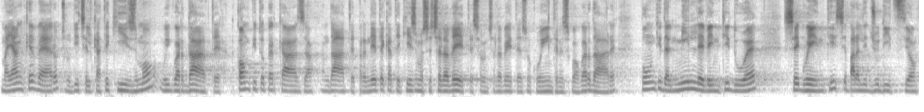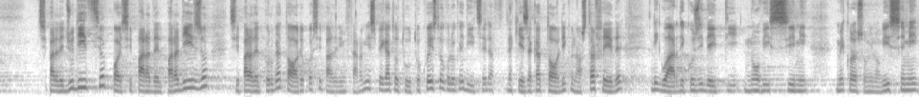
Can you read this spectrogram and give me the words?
ma è anche vero, ce lo dice il catechismo, voi guardate, compito per casa, andate, prendete il catechismo se ce l'avete, se non ce l'avete adesso con internet si può guardare, punti dal 1022 seguenti, si parla del giudizio, si parla del giudizio, poi si parla del paradiso, si parla del purgatorio, poi si parla dell'inferno. Mi ha spiegato tutto. Questo è quello che dice la, la Chiesa Cattolica, la nostra fede, riguardo i cosiddetti novissimi. Me cosa sono i novissimi?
